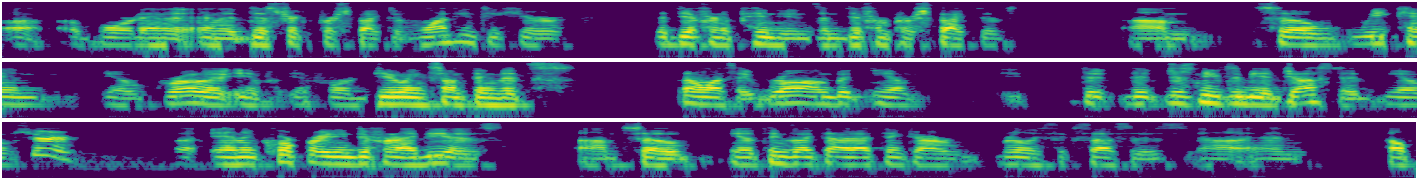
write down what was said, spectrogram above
a board and a, and a, district perspective, wanting to hear the different opinions and different perspectives, um, so we can you know grow if if we're doing something that's I don't want to say wrong, but you know that just needs to be adjusted. You know, sure and incorporating different ideas. Um, so you know things like that I think are really successes uh, and help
